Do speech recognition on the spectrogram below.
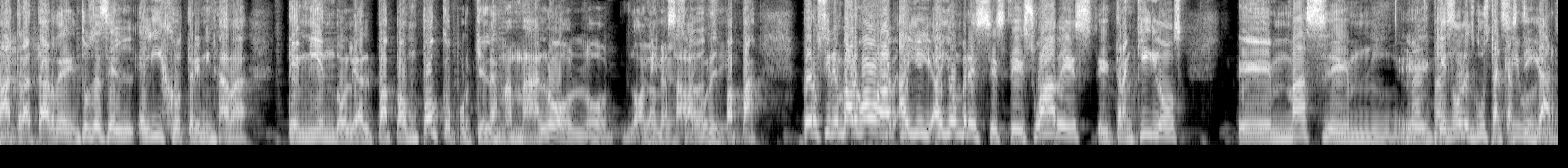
A tratar de. Entonces el, el hijo terminaba temiéndole al papá un poco porque la mamá lo, lo, lo amenazaba con el papá. Pero sin embargo, hay, hay hombres este, suaves, eh, tranquilos, eh, más, eh, eh, que no les gusta castigar.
